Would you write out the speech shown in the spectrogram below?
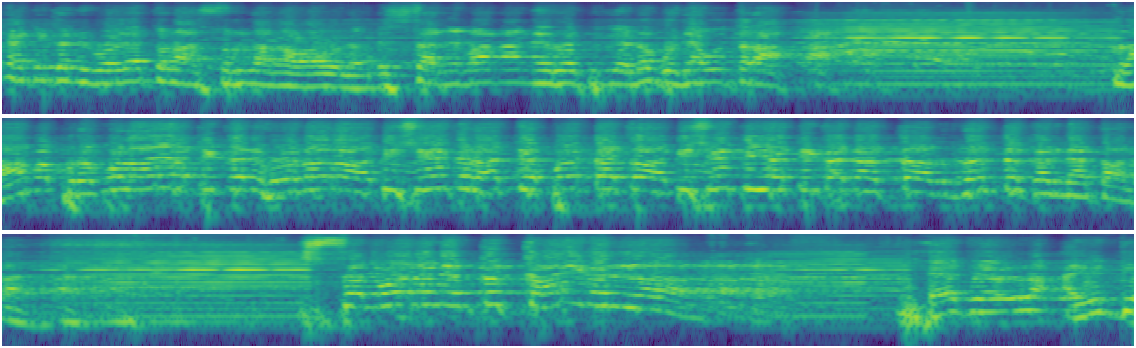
त्या ठिकाणी डोळ्यातून अश्रूला राहावं निस्ता सर्वांना निरोपी गेलं गुन्ह्या उतरा. राम प्रभूला या ठिकाणी होणारा अभिषेक राज्यपाठाचा अभिषेक या ठिकाणी आता रद्द करण्यात आला. सर्वांना नेमकं काय घडलं? ह्या वेळेला अयोध्ये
